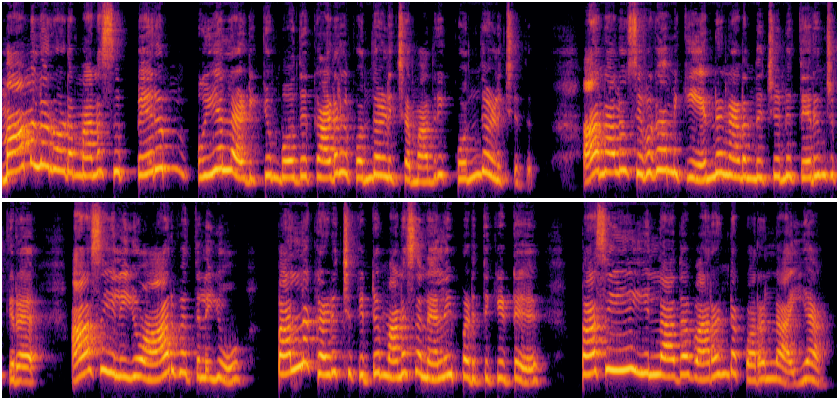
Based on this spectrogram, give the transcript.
மாமல்லரோட மனசு பெரும் புயல் அடிக்கும் போது கடல் கொந்தளிச்ச மாதிரி கொந்தளிச்சுது. ஆனாலும் சிவகாமிக்கு என்ன நடந்துச்சுன்னு தெரிஞ்சுக்கிற ஆசையிலையும் ஆர்வத்திலையும் பல்ல கழிச்சுக்கிட்டு மனசை நிலைப்படுத்திக்கிட்டு பசியே இல்லாத வறண்ட குரல்ல ஐயா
